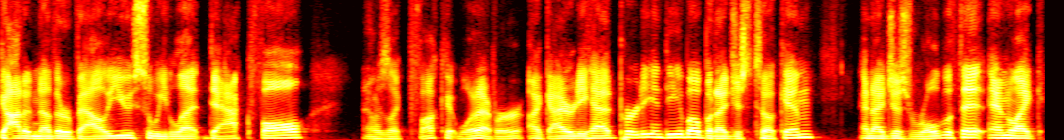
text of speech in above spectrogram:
got another value, so we let Dak fall. And I was like, "Fuck it, whatever." Like I already had Purdy and Deebo, but I just took him and I just rolled with it. And like,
